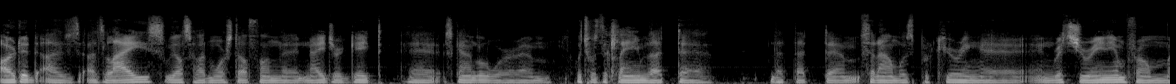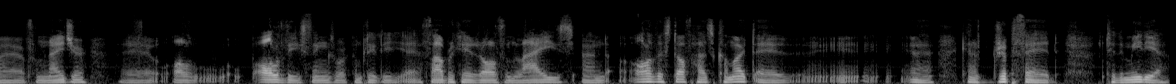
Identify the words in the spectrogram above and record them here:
outed as as lies. We also had more stuff on the Niger Gate uh, scandal, where um, which was the claim that. Uh, that that um, Saddam was procuring uh, enriched uranium from uh, from Niger. Uh, all all of these things were completely uh, fabricated, all of them lies, and all of this stuff has come out uh, in kind of drip fed to the media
